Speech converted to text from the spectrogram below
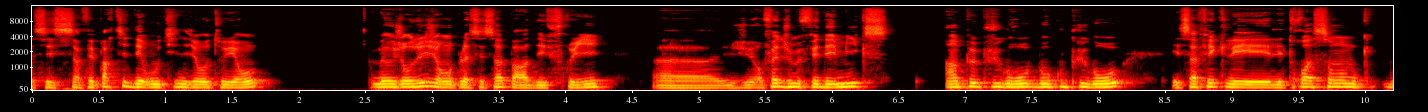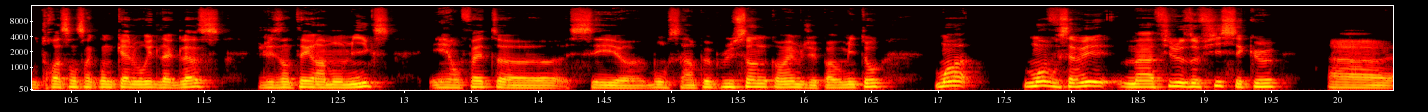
ça fait partie des routines Zero to. Mais aujourd'hui j'ai remplacé ça par des fruits. en fait je me fais des mix un peu plus gros, beaucoup plus gros, et ça fait que les, les 300 ou 350 calories de la glace, je les intègre à mon mix, et en fait, euh, c'est euh, bon, c'est un peu plus sain quand même, j'ai pas au mytho. Moi, moi, vous savez, ma philosophie, c'est que euh,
